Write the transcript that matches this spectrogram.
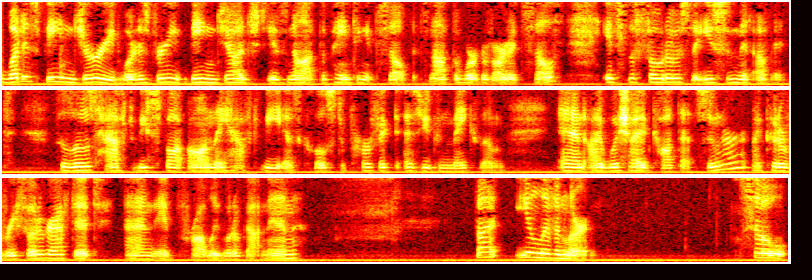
what is being juried, what is being judged is not the painting itself. It's not the work of art itself. It's the photos that you submit of it. So those have to be spot on. They have to be as close to perfect as you can make them. And I wish I had caught that sooner. I could have rephotographed it and it probably would have gotten in. But you live and learn. So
